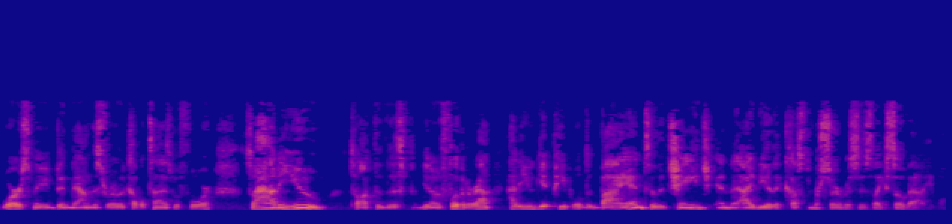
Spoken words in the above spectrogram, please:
worse, maybe been down this road a couple times before. So how do you talk to this, you know, flip it around? How do you get people to buy into the change and the idea that customer service is like so valuable?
